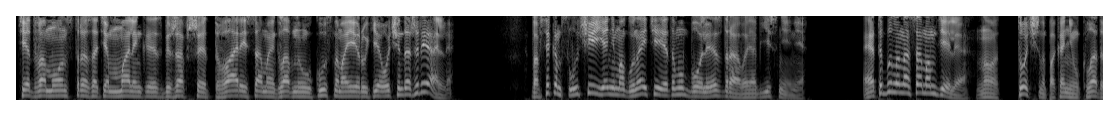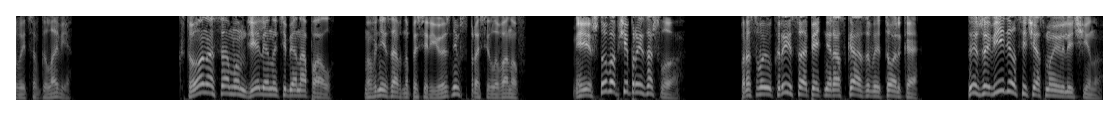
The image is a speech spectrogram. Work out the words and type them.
Те два монстра, затем маленькая сбежавшая тварь и, самое главное, укус на моей руке очень даже реальны. Во всяком случае, я не могу найти этому более здравое объяснение. Это было на самом деле, но точно пока не укладывается в голове. «Кто на самом деле на тебя напал?» Внезапно посерьезнее спросил Иванов. «И что вообще произошло? Про свою крысу опять не рассказывай только. Ты же видел сейчас мою личину?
